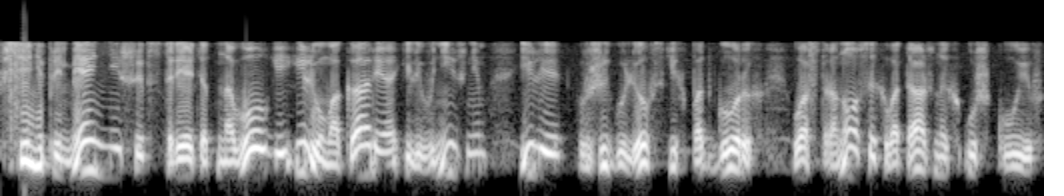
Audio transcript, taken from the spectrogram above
все непременнейшие встретят на Волге или у Макария, или в Нижнем, или в Жигулевских подгорах у остроносых ватажных ушкуев.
